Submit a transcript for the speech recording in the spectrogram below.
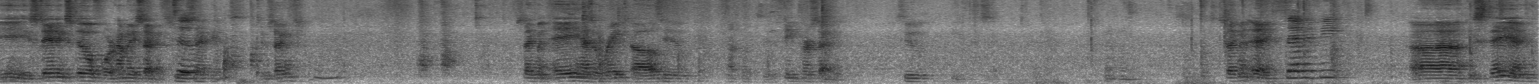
E, he's standing still for how many seconds? Two Two. seconds. Two seconds? Segment A has a rate of Two. I put two. feet per second. Two. Segment A, Seven feet. uh, he's staying,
